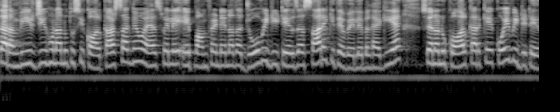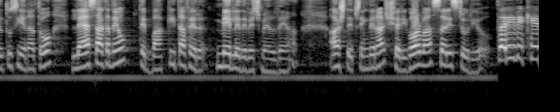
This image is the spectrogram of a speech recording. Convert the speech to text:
ਧਰਮਵੀਰ ਜੀ ਉਹਨਾਂ ਨੂੰ ਤੁਸੀਂ ਕਾਲ ਕਰ ਸਕਦੇ ਹੋ। ਇਸ ਵੇਲੇ ਇਹ ਪੰਫਰੈਂਟ ਇਹਨਾਂ ਦਾ ਜੋ ਵੀ ਡਿਟੇਲਸ ਆ, ਸਾਰੇ ਕਿਤੇ ਅਵੇਲੇਬਲ ਹੈਗੀ ਹੈ। ਸੋ ਇਹਨਾਂ ਨੂੰ ਕਾਲ ਕਰਕੇ ਕੋਈ ਵੀ ਡਿਟੇਲ ਤੁਸੀਂ ਇਹਨਾਂ ਤੋਂ ਲੈ ਸਕਦੇ ਹੋ ਤੇ ਬਾਕੀ ਤਾਂ ਫਿਰ ਮੇਲੇ ਦੇ ਵਿੱਚ ਮਿਲਦੇ ਹਾਂ। ਅਰਸ਼ਦੀਪ ਸਿੰਘ ਦੇ ਨਾਲ ਸ਼ਰੀ ਗੌਰਵਾ ਸਰੀ ਸਟੂਡੀਓ। ਸਰੀ ਵਿਖੇ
